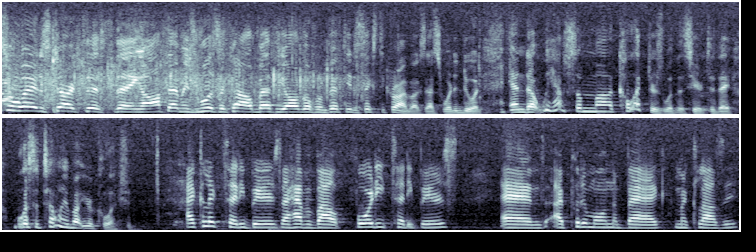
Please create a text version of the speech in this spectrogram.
That's the way to start this thing off. That means Melissa, Kyle, Beth, you all go from 50 to 60 crime bucks. That's the way to do it. And uh, we have some uh, collectors with us here today. Melissa, tell me about your collection. I collect teddy bears. I have about 40 teddy bears, and I put them all in a bag in my closet.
